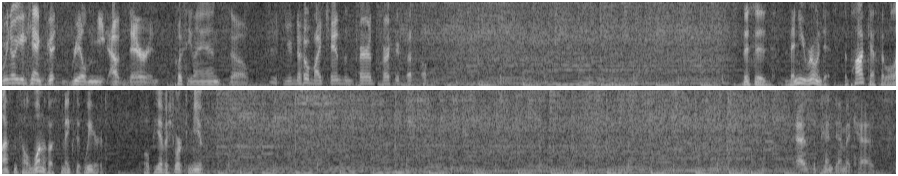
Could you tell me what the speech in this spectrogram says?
We know you can't get real meat out there in Pussyland, so You know my Kansan parents very well. This is Then You Ruined It, the podcast that will last until one of us makes it weird. Hope you have a short commute. As the pandemic has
